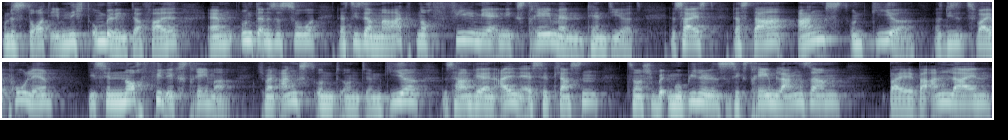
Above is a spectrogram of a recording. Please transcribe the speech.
Und das ist dort eben nicht unbedingt der Fall. Ähm, und dann ist es so, dass dieser Markt noch viel mehr in Extremen tendiert. Das heißt, dass da Angst und Gier, also diese zwei Pole, die sind noch viel extremer. Ich meine, Angst und, und ähm, Gier, das haben wir in allen Assetklassen. Zum Beispiel bei Immobilien ist es extrem langsam. Bei, bei Anleihen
